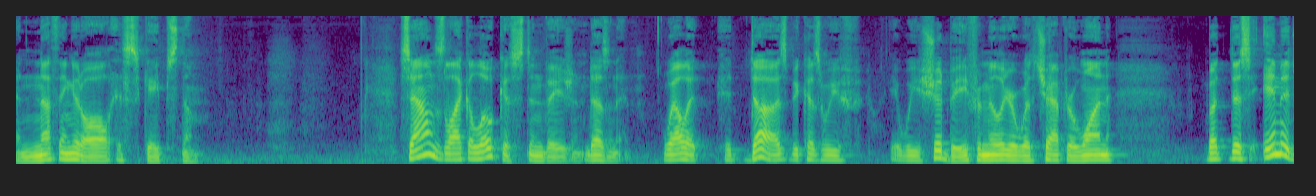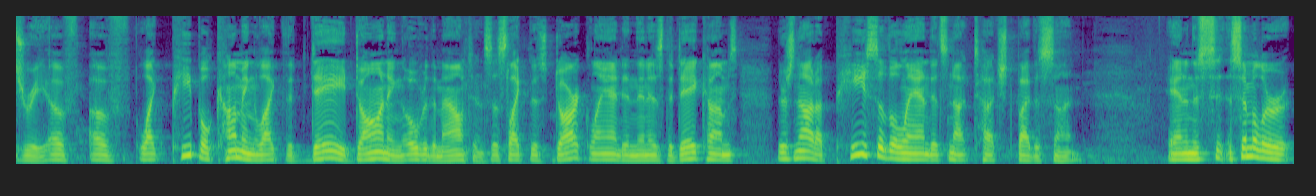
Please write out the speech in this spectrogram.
and nothing at all escapes them. Sounds like a locust invasion, doesn't it? Well, it, it does because we've, we should be familiar with chapter 1. But this imagery of, of like people coming like the day dawning over the mountains, it's like this dark land, and then as the day comes, there's not a piece of the land that's not touched by the sun. And in the similar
